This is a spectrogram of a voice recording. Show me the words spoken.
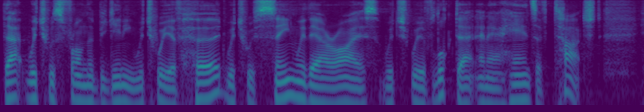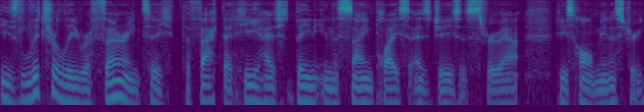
that which was from the beginning, which we have heard, which we've seen with our eyes, which we have looked at and our hands have touched, he's literally referring to the fact that he has been in the same place as Jesus throughout his whole ministry.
